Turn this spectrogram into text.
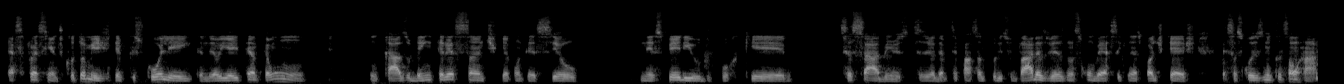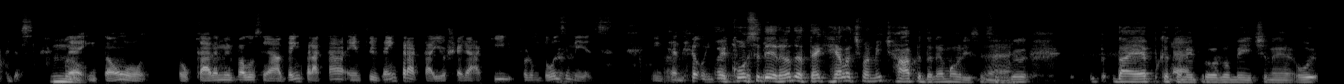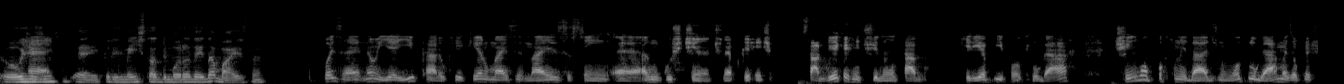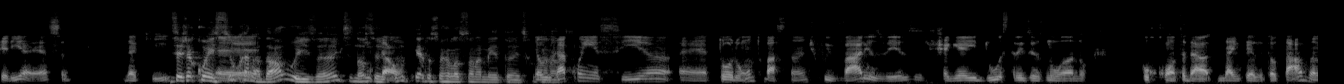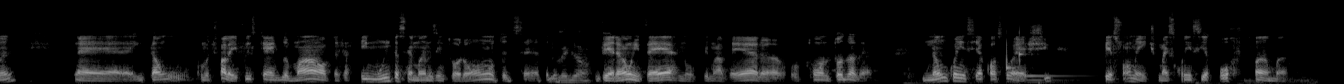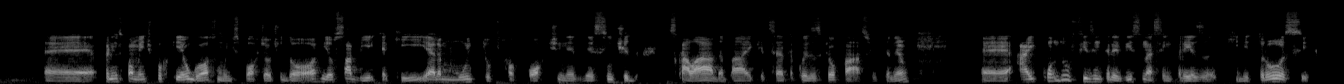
essa foi assim, a dicotomia, a gente teve que escolher, entendeu? E aí tem até um, um caso bem interessante que aconteceu nesse período, porque você sabe, você já deve ter passado por isso várias vezes nas conversas aqui nesse podcast. Essas coisas nunca são rápidas, né? Então, o cara me falou assim: "Ah, vem para cá, entre vem para cá e eu chegar aqui foram 12 é. meses". Entendeu? Então, é, tipo considerando assim, até que relativamente rápido, né, Maurício? Assim, é. Da época é. também, provavelmente, né? Hoje a é. gente, é, infelizmente, está demorando ainda mais, né? Pois é, não, e aí, cara, o que, que era o mais, mais assim, é, angustiante, né? Porque a gente sabia que a gente não tava, queria ir para outro lugar, tinha uma oportunidade num outro lugar, mas eu preferia essa daqui. Você já conhecia é... o Canadá, Luiz, antes? Não sei, então, como que era o seu relacionamento antes com o Canadá? Eu já conhecia é, Toronto bastante, fui várias vezes, cheguei aí duas, três vezes no ano por conta da, da empresa que eu tava, né? É, então, como eu te falei, fui esquiar em Blue Mountain, já fiquei muitas semanas em Toronto, etc. Legal. Verão, inverno, primavera, outono, todas as épocas. Não conhecia a Costa Oeste pessoalmente, mas conhecia por fama. É, principalmente porque eu gosto muito de esporte outdoor e eu sabia que aqui era muito forte nesse sentido. Escalada, bike, etc. Coisas que eu faço, entendeu? É, aí, quando eu fiz entrevista nessa empresa que me trouxe,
